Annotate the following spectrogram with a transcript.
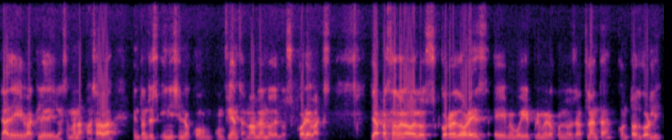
la debacle de la semana pasada. Entonces, inicienlo con confianza, ¿no? Hablando de los corebacks. Ya pasando al lado de los corredores, eh, me voy a ir primero con los de Atlanta, con Todd Gurley.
